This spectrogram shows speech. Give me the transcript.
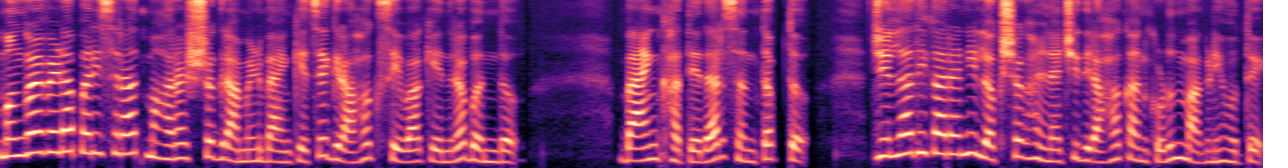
मंगळवेढा परिसरात महाराष्ट्र ग्रामीण बँकेचे ग्राहक सेवा केंद्र बंद बँक खातेदार संतप्त. जिल्हाधिकाऱ्यांनी लक्ष घालण्याची ग्राहकांकडून मागणी होते.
